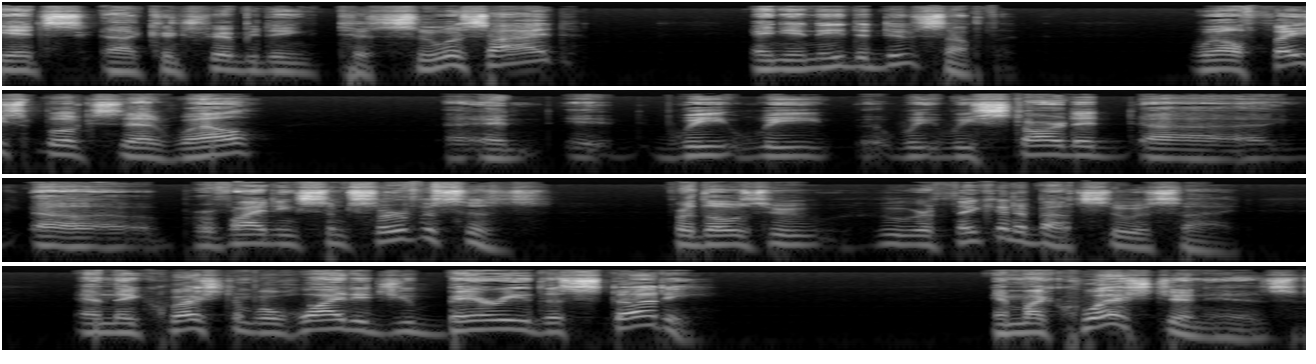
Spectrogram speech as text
it's uh, contributing to suicide, and you need to do something. Well, Facebook said, well, and it, we we we we started uh, uh, providing some services for those who who are thinking about suicide, and they questioned, well, why did you bury the study? And my question is,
